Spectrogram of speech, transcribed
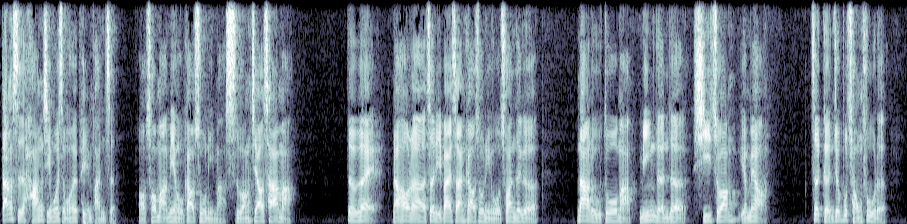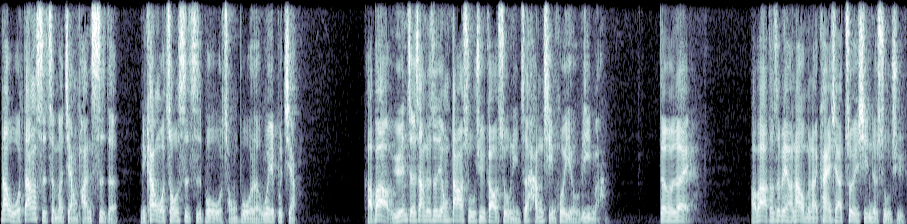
当时行情为什么会偏盘整？哦，筹码面我告诉你嘛，死亡交叉嘛，对不对？然后呢，这礼拜三告诉你，我穿这个纳鲁多嘛，名人的西装有没有？这梗就不重复了。那我当时怎么讲盘势的？你看我周四直播我重播了，我也不讲，好不好？原则上就是用大数据告诉你，这行情会有利嘛，对不对？好不好？投资朋友，那我们来看一下最新的数据。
